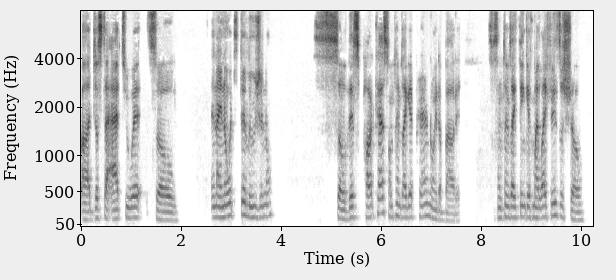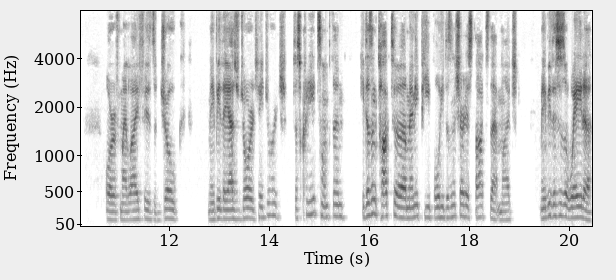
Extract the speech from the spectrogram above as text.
uh, just to add to it. So, and I know it's delusional. So this podcast, sometimes I get paranoid about it. So sometimes I think if my life is a show, or if my life is a joke, maybe they ask George, "Hey George, just create something." He doesn't talk to many people. He doesn't share his thoughts that much. Maybe this is a way to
